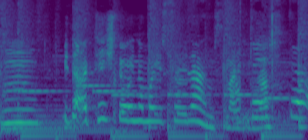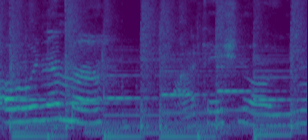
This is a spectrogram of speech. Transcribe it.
Hmm, bir de ateşle oynamayı söyler misin Ali? Ateşle oynama. Ateşle oynama.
